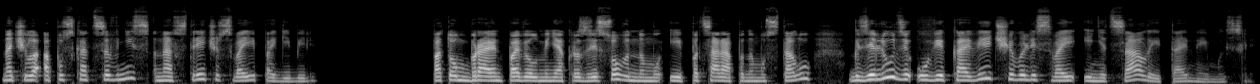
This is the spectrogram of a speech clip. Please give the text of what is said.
начало опускаться вниз навстречу своей погибели. Потом Брайан повел меня к разрисованному и поцарапанному столу, где люди увековечивали свои инициалы и тайные мысли.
